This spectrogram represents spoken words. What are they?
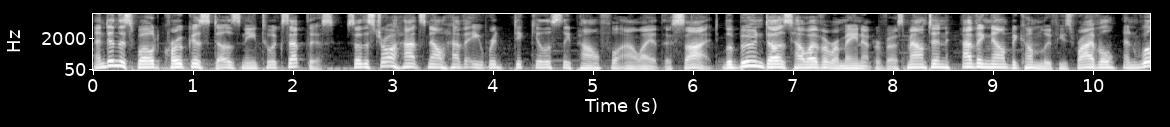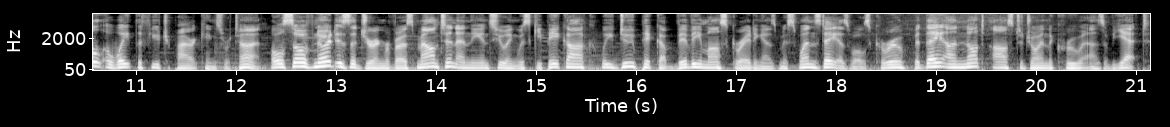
And in this world, Crocus does need to accept this, so the Straw Hats now have a ridiculously powerful ally at their side. Laboon does, however, remain at Reverse Mountain, having now become Luffy's rival, and will await the future Pirate King's return. Also of note is that during Reverse Mountain and the ensuing Whiskey arc, we do pick up Vivi masquerading as Miss Wednesday as well as Karoo, but they are not asked to join the crew as of yet.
